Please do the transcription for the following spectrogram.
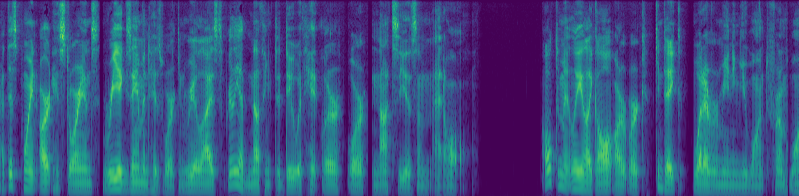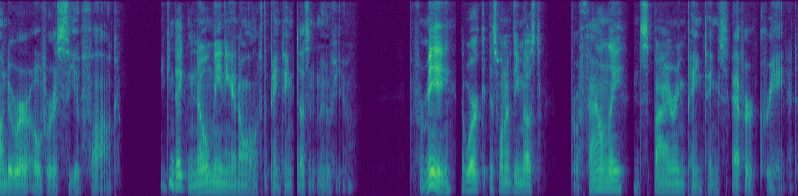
At this point, art historians re examined his work and realized it really had nothing to do with Hitler or Nazism at all. Ultimately, like all artwork, can take whatever meaning you want from Wanderer over a Sea of Fog. You can take no meaning at all if the painting doesn't move you. But for me, the work is one of the most profoundly inspiring paintings ever created.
